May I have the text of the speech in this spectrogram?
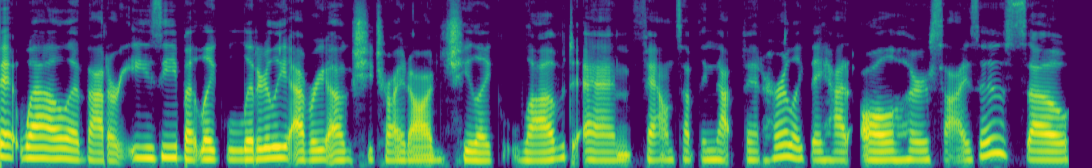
fit well and that are easy but like literally every ugg she tried on she like loved and found something that fit her like they had all her sizes so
